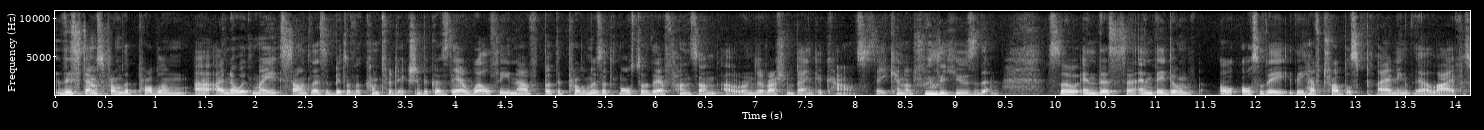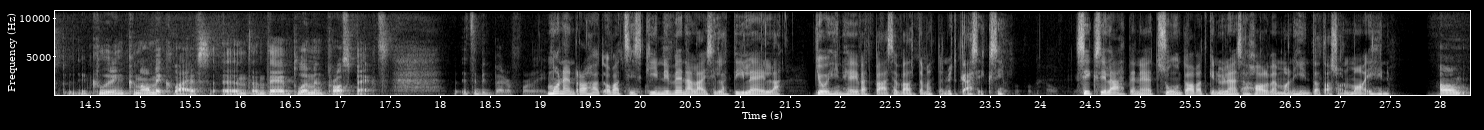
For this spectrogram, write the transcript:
This stems from the problem. Uh, I know it may sound like a bit of a contradiction because they are wealthy enough, but the problem is that most of their funds are on the Russian bank accounts. They cannot really use them. So in this, uh, and they don't. Also, they they have troubles planning their lives, including economic lives and, and their employment prospects. It's a bit better for. Them. Monen rahat ovat siis kiinni venäläisillä tileillä, joihin he eivät pääse välttämättä nyt käsiksi. Siksi lähteneet suuntaavatkin yleensä halvemman hintatason maihin. Um,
